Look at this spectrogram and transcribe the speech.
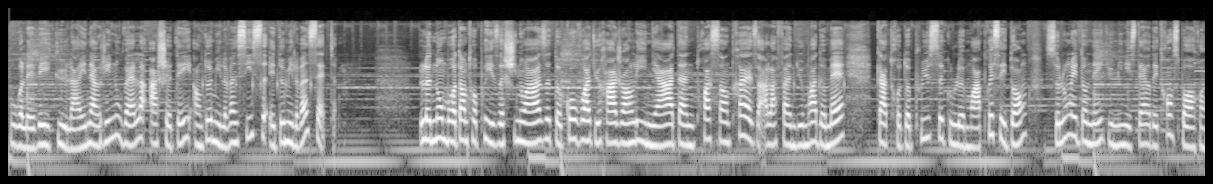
pour les véhicules à énergie nouvelle achetés en 2026 et 2027. Le nombre d'entreprises chinoises de covoiturage en ligne a atteint 313 à la fin du mois de mai, 4 de plus que le mois précédent, selon les données du ministère des Transports.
